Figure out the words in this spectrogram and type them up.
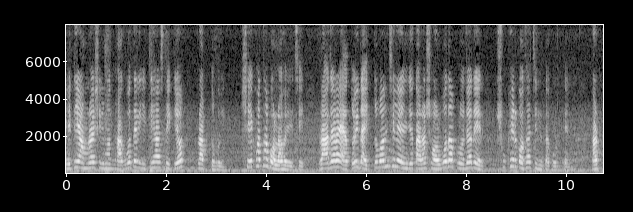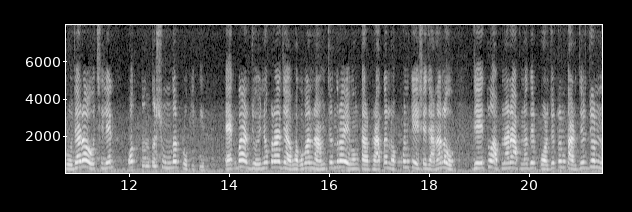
এটি আমরা শ্রীমদ্ ভাগবতের ইতিহাস থেকেও প্রাপ্ত হই। সে কথা বলা হয়েছে। রাজারা এতই দায়িত্ববান ছিলেন যে তারা সর্বদা প্রজাদের সুখের কথা চিন্তা করতেন। আর প্রজারাও ছিলেন অত্যন্ত সুন্দর প্রকৃতির। একবার জৈনক রাজা ভগবান রামচন্দ্র এবং তার ভ্রাতা লক্ষণকে এসে জানালো, যেহেতু আপনারা আপনাদের পর্যটন কার্যের জন্য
